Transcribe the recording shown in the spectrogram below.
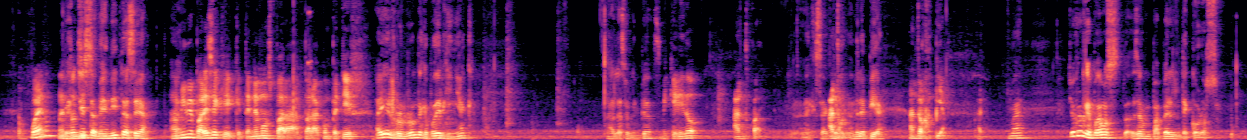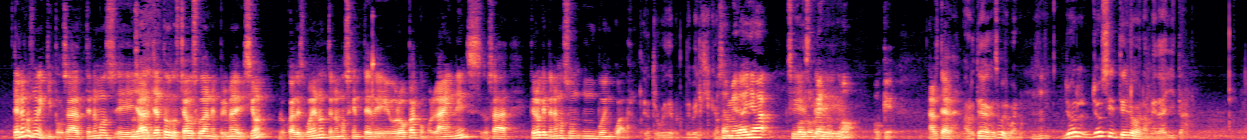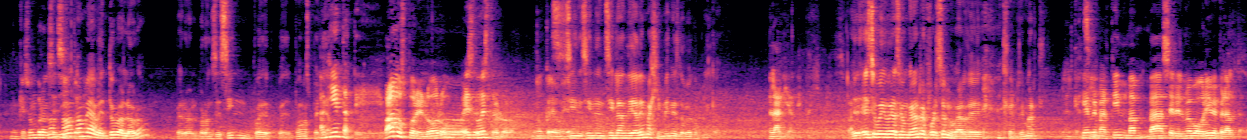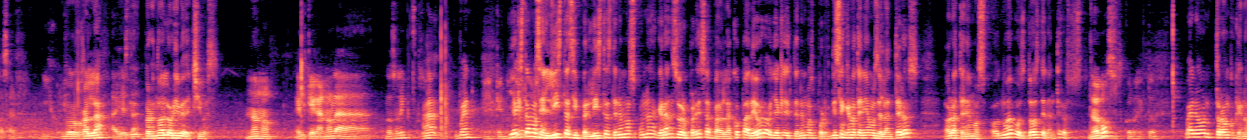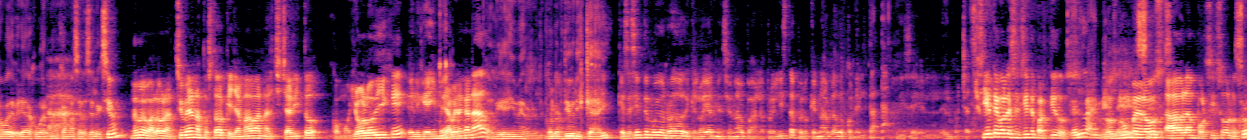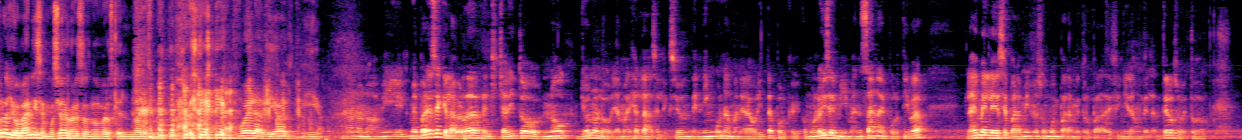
Bueno, entonces bendita, bendita sea. a mí me parece que, que tenemos para, para competir. Hay el run run de que puede ir Guiñac a las Olimpiadas. Mi querido Antoine. Exacto, Anto. André Pia. Antoine Pia. Yo creo que podemos hacer un papel decoroso. Tenemos buen equipo, o sea, tenemos eh, ya, ya todos los chavos juegan en primera división, lo cual es bueno. Tenemos gente de Europa como Laines, o sea, creo que tenemos un, un buen cuadro. Hay otro güey de, de Bélgica. O sea, medalla Sí, por este- lo menos, ¿no? ¿O qué? Arteaga. Arteaga, eso es bueno. Yo, yo sí tiro la medallita. Que es un No, broncecito. no, no me aventuro al oro, pero el broncecín puede, puede- podemos pelear. Aviéntate, vamos por el oro, es nuestro el oro. No creo, ¿eh? Sin, sin, sin la diadema Jiménez lo veo complicado. La diadema. E- Ese güey hubiera sido un gran refuerzo en lugar de Henry Martin. Henry Martín va, va a ser el nuevo Oribe Peralta, vas a ver. Híjole. Ojalá. Ahí está. Pero no el Oribe de Chivas. No, no, el que ganó la, los Olímpicos. Ah, bueno. Que Ya que estamos en listas y perlistas, tenemos una gran sorpresa para la Copa de Oro, ya que tenemos, por dicen que no teníamos delanteros, ahora tenemos nuevos dos delanteros. Es ¿Nuevos? correcto. Bueno, un tronco que no debería de jugar nunca más en la selección. No me valoran. Si hubieran apostado que llamaban al Chicharito, como yo lo dije, El gamer. ya hubieran ganado. El gamer, el Call of Duty Kai. Que se siente muy honrado de que lo hayan mencionado para la prelista, pero que no ha hablado con el Tata, dice el, el muchacho. Siete goles en siete partidos. En la MLS, Los números o sea. hablan por sí solos. Solo Giovanni se emociona con esos números que él no los mete. Fuera, Dios mío. No, no, a mí me parece que la verdad del Chicharito no, yo no lo llamaría la selección de ninguna manera ahorita, porque como lo dice mi manzana deportiva, la MLS para mí no es un buen parámetro para definir a un delantero, sobre todo.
